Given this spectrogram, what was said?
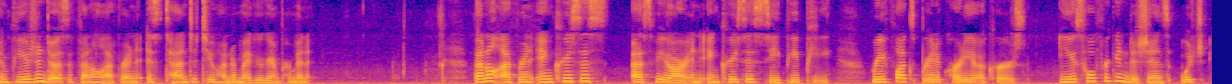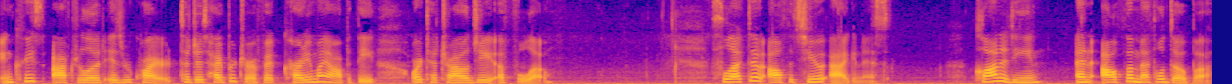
Infusion dose of phenylephrine is 10 to 200 microgram per minute. Phenylephrine increases SVR and increases CPP. Reflex bradycardia occurs. useful for conditions which increased afterload is required, such as hypertrophic cardiomyopathy or tetralogy of Fallot. Selective alpha 2 agonists, clonidine and alpha methyl-dopa,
